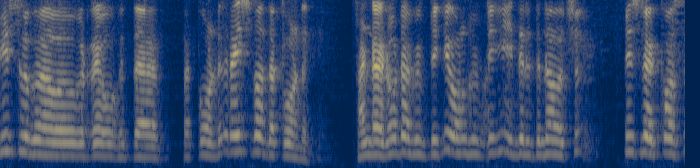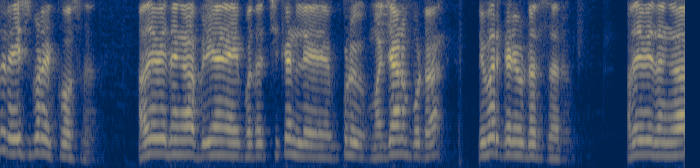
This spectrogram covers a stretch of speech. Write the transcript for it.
పీసులు తక్కువ ఉంటుంది రైస్ కూడా తక్కువ ఉంటుంది. హండ్రెడ్ నూట ఫిఫ్టీకి వన్ ఫిఫ్టీకి ఇద్దరు తినవచ్చు. పీసులు ఎక్కువ వస్తుంది రైస్ కూడా ఎక్కువ వస్తుంది అదేవిధంగా బిర్యానీ అయిపోతే చికెన్ ఇప్పుడు మధ్యాహ్నం పూట లివర్ కర్రీ ఉంటుంది సార్. అదేవిధంగా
